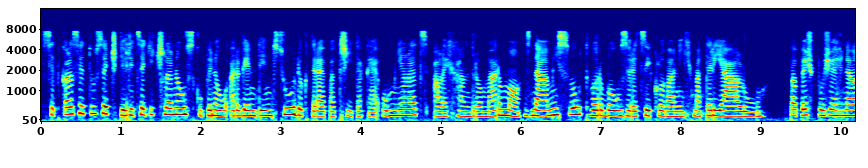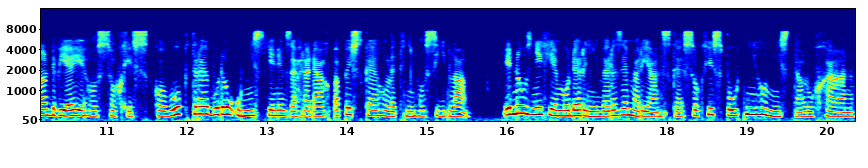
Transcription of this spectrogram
Setkal se tu se 40 členou skupinou Argentinců, do které patří také umělec Alejandro Marmo, známý svou tvorbou z recyklovaných materiálů. Papež požehnal dvě jeho sochy z kovu, které budou umístěny v zahradách papežského letního sídla. Jednou z nich je moderní verze mariánské sochy z poutního místa Luchán.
